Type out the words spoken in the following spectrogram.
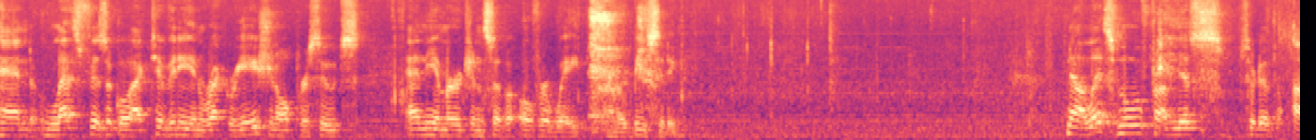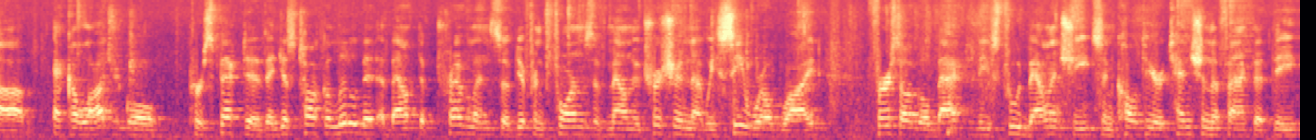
and less physical activity and recreational pursuits, and the emergence of overweight and obesity. Now let's move from this sort of uh, ecological perspective and just talk a little bit about the prevalence of different forms of malnutrition that we see worldwide. First, I'll go back to these food balance sheets and call to your attention the fact that the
